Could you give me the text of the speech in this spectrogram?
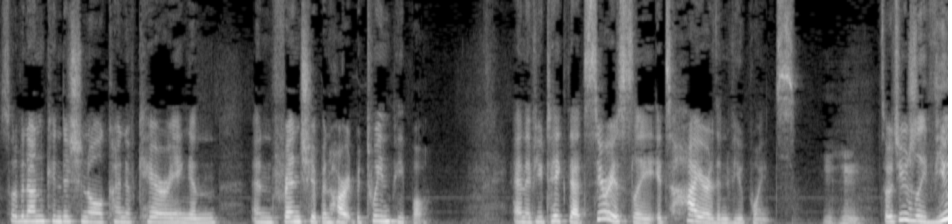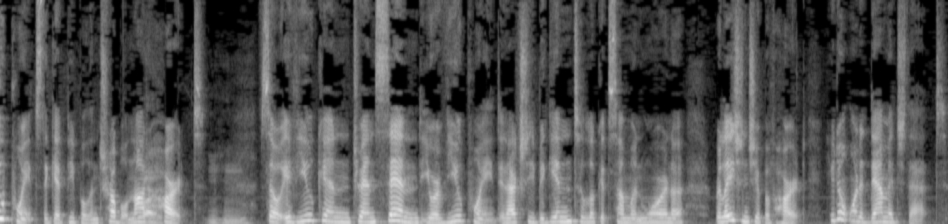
sort of an unconditional kind of caring and, and friendship and heart between people. And if you take that seriously, it's higher than viewpoints. hmm So it's usually viewpoints that get people in trouble, not Right. heart. hmm So if you can transcend your viewpoint and actually begin to look at someone more in a relationship of heart, you don't want to damage that.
